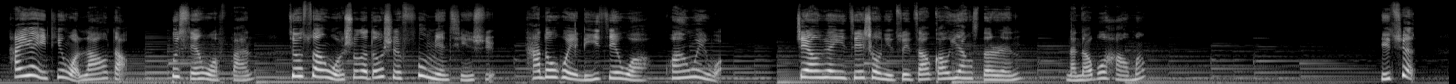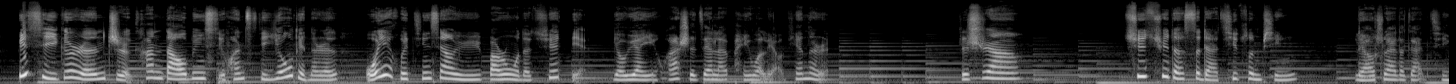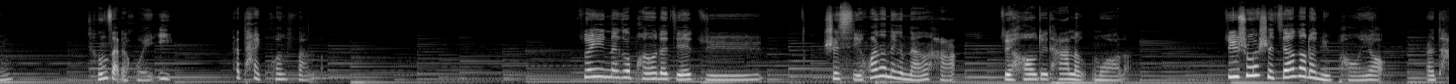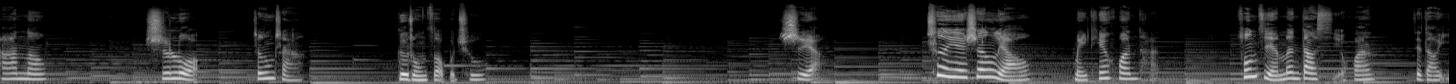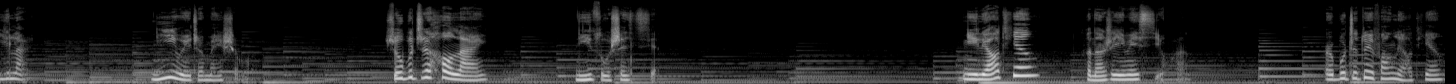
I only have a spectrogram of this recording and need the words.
他愿意听我唠叨，不嫌我烦，就算我说的都是负面情绪，他都会理解我、宽慰我。这样愿意接受你最糟糕样子的人，难道不好吗？的确。比起一个人只看到并喜欢自己优点的人，我也会倾向于包容我的缺点，又愿意花时间来陪我聊天的人。只是啊，区区的四点七寸屏，聊出来的感情，承载的回忆，它太宽泛了。所以那个朋友的结局是喜欢的那个男孩最后对他冷漠了，据说是交到了女朋友，而他呢？失落、挣扎，各种走不出。是呀，彻夜深聊，每天欢谈，从解闷到喜欢，再到依赖。你以为这没什么，殊不知后来泥足深陷。你聊天可能是因为喜欢，而不知对方聊天。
